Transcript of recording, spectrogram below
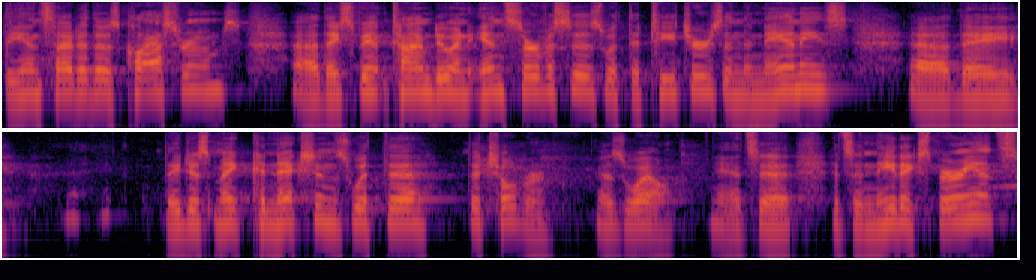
the inside of those classrooms. Uh, they spent time doing in services with the teachers and the nannies. Uh, they, they just make connections with the, the children as well. It's a, it's a neat experience.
